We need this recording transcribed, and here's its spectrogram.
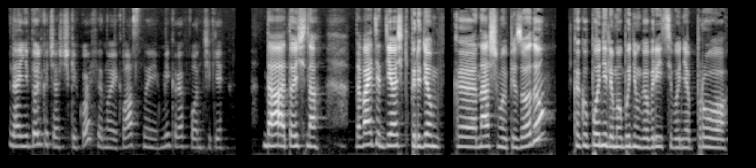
Да, и не только чашечки кофе, но и классные микрофончики. Да, точно. Давайте, девочки, перейдем к нашему эпизоду. Как вы поняли, мы будем говорить сегодня про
